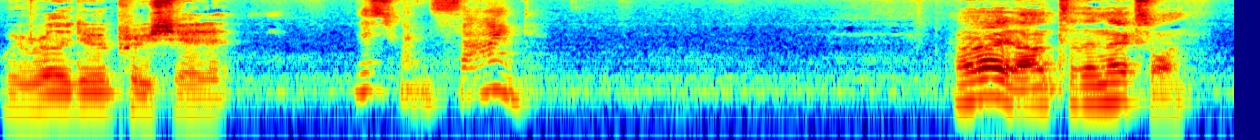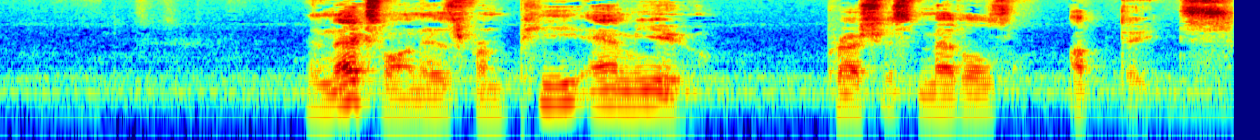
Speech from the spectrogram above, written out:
We really do appreciate it. This one's signed. All right, on to the next one. The next one is from PMU, Precious Metals Updates.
